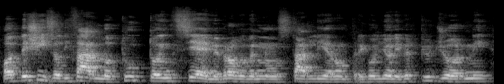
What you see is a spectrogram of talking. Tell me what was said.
Ho deciso di farlo tutto insieme proprio per non star lì a rompere i coglioni per più giorni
